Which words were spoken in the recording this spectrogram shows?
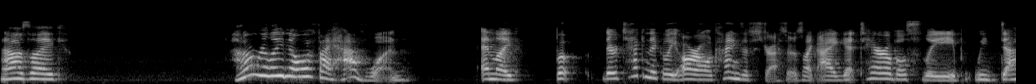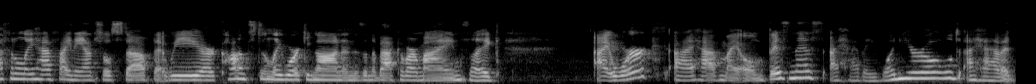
And I was like, I don't really know if I have one. And like, but there technically are all kinds of stressors. Like, I get terrible sleep. We definitely have financial stuff that we are constantly working on and is in the back of our minds. Like, I work, I have my own business, I have a one year old, I have a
